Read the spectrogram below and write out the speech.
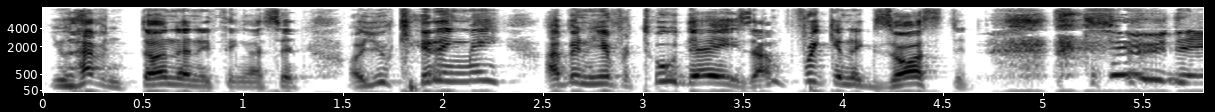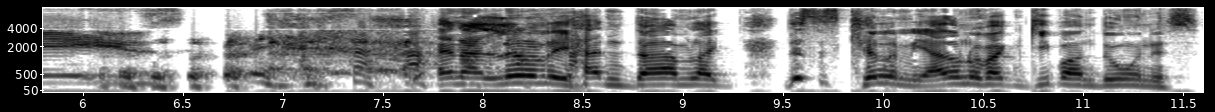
"You haven't done anything." I said, "Are you kidding me? I've been here for two days. I'm freaking exhausted." Two days. and I literally hadn't done. I'm like, "This is killing me. I don't know if I can keep on doing this."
